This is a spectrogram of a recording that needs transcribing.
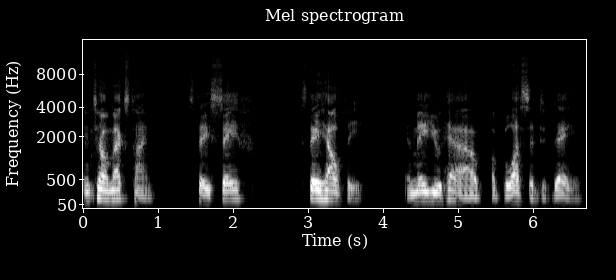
Until next time, stay safe, stay healthy, and may you have a blessed day.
